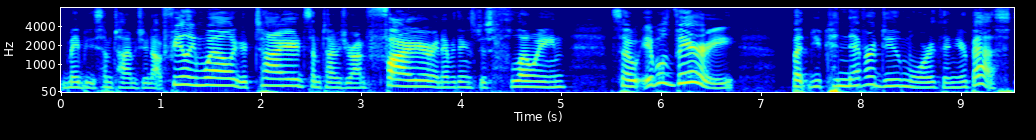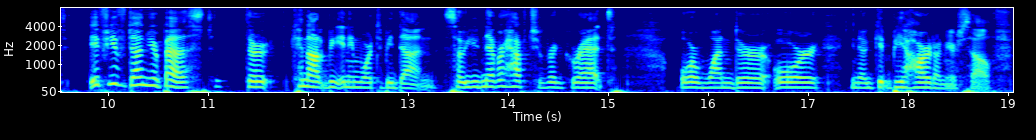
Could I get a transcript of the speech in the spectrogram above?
Maybe sometimes you're not feeling well, you're tired, sometimes you're on fire and everything's just flowing. So it will vary, but you can never do more than your best. If you've done your best, there cannot be any more to be done. So you never have to regret or wonder or, you know, get be hard on yourself.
